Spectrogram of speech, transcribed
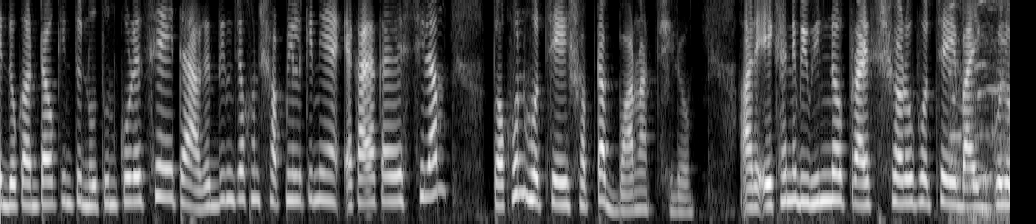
এই দোকানটাও কিন্তু নতুন করেছে। এটা আগের দিন যখন স্বপ্নিলকে নিয়ে একা একা এসেছিলাম তখন হচ্ছে এই সবটা বানাচ্ছিল। আর এখানে বিভিন্ন প্রাইস স্বরূপ হচ্ছে এই বাইকগুলো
